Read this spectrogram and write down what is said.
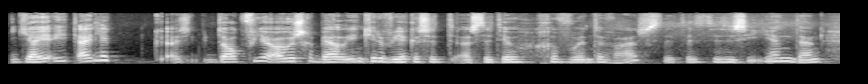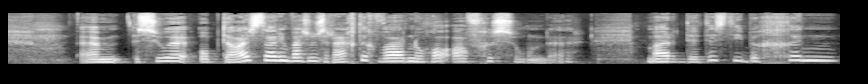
Jy het eintlik dalk vir jou ouers gebel een keer 'n week as dit as dit jou gewoonte was. Dit is dit is die een ding. Ehm um, so op daai stadium was ons regtig waar nogal afgesonder. Maar dit is die begin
